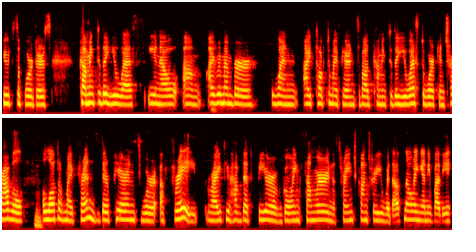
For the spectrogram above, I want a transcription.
huge supporters coming to the U.S. You know, um, I remember when I talked to my parents about coming to the US to work and travel, mm. a lot of my friends, their parents were afraid, right? You have that fear of going somewhere in a strange country without knowing anybody.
